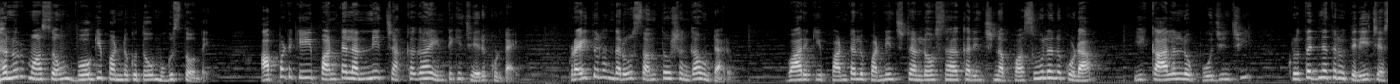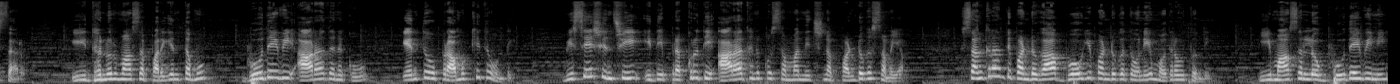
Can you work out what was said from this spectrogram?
ధనుర్మాసం భోగి పండుగతో ముగుస్తోంది. అప్పటికి పంటలన్నీ చక్కగా ఇంటికి చేరుకుంటాయి. రైతులందరూ సంతోషంగా ఉంటారు. వారికి పంటలు పండించడంలో సహకరించిన పశువులను కూడా ఈ కాలంలో పూజించి కృతజ్ఞతలు తెలియచేస్తారు. ఈ ధనుర్మాస పర్యంతము భూదేవి ఆరాధనకు ఎంతో ప్రాముఖ్యత ఉంది. విశేషించి ఇది ప్రకృతి ఆరాధనకు సంబంధించిన పండుగ సమయం. సంక్రాంతి పండుగ భోగి పండుగతోనే మొదలవుతుంది. ఈ మాసంలో భూదేవిని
